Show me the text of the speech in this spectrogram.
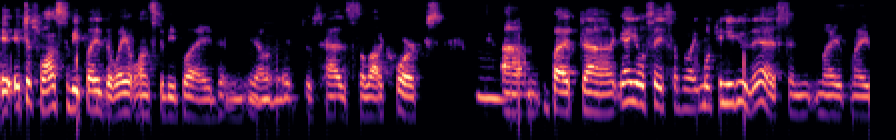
it, it, just wants to be played the way it wants to be played, and you know mm-hmm. it just has a lot of quirks. Mm-hmm. Um, but uh, yeah, you'll say something like, "Well, can you do this?" And my my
